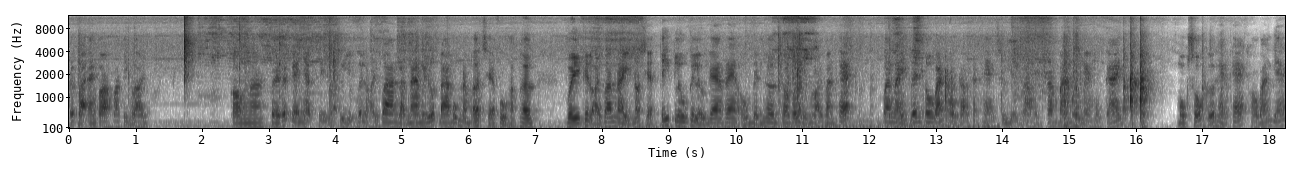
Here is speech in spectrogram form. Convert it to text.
Rất là an toàn và tiện lợi. Còn à, về bếp ga Nhật thì nó sử dụng cái loại van là Namilus 345S sẽ phù hợp hơn, vì cái loại van này nó sẽ tiết lưu cái lượng ga ra ổn định hơn so với những loại van khác van này bên tôi bán hỗ trợ khách hàng sử dụng là 130 ngàn một cái. Một số cửa hàng khác họ bán giá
